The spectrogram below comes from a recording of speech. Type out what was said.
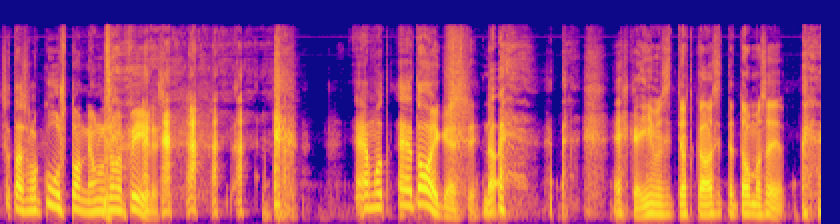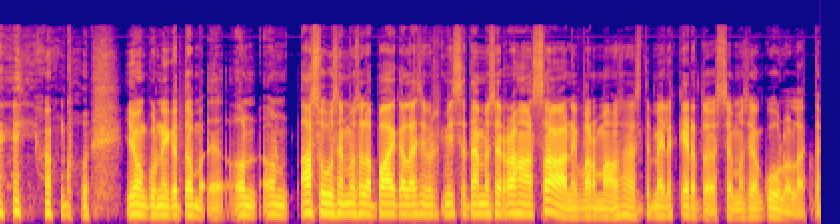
Se taisi olla kuusi tonnia, mulla oli sellainen fiilis. ei, mutta et oikeesti. No ehkä ihmiset, jotka on sitten tuommoisen jonkun, jonkun niin on, on, asuu semmoisella paikalla esimerkiksi, missä tämmöisen rahaa saa, niin varmaan osaa sitten meille kertoa, jos semmoisia on kuulolla. Että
